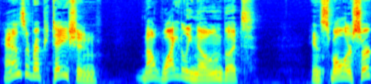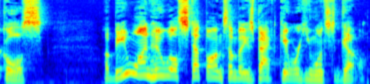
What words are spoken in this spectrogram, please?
has a reputation, not widely known, but in smaller circles, of being one who will step on somebody's back to get where he wants to go.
